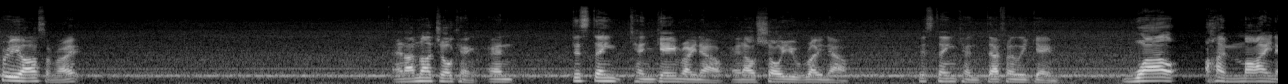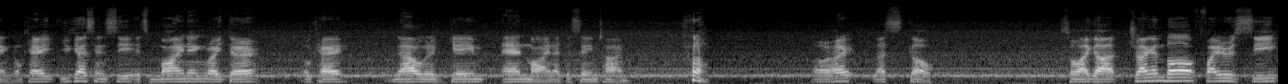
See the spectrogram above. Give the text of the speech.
Pretty awesome, right? And I'm not joking. And this thing can game right now. And I'll show you right now. This thing can definitely game. While I'm mining, okay? You guys can see it's mining right there, okay? Now we're gonna game and mine at the same time. Alright, let's go. So I got Dragon Ball FighterZ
